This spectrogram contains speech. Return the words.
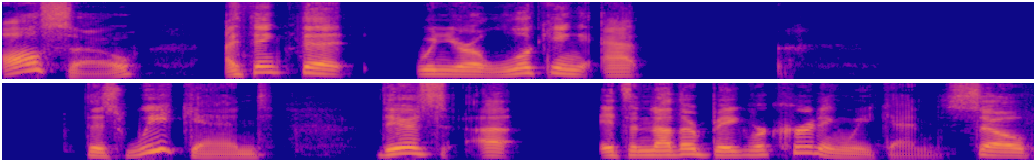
Also, I think that when you're looking at this weekend, there's a it's another big recruiting weekend. So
